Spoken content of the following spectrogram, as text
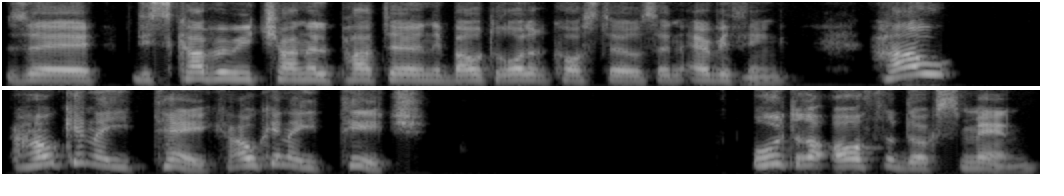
the Discovery Channel pattern about roller coasters and everything. Mm-hmm. How how can I take? How can I teach ultra orthodox men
